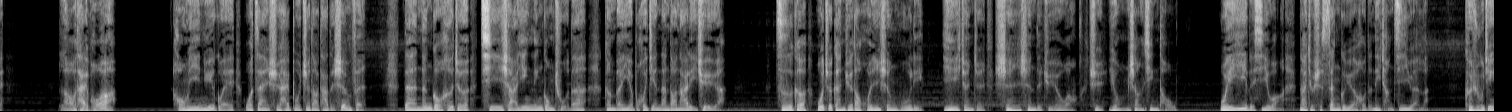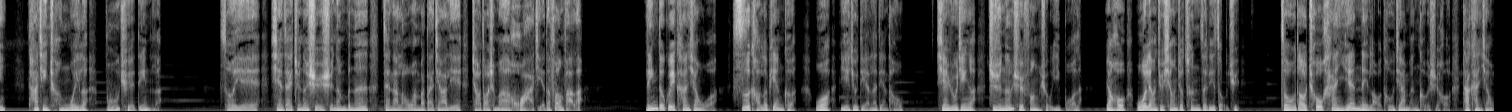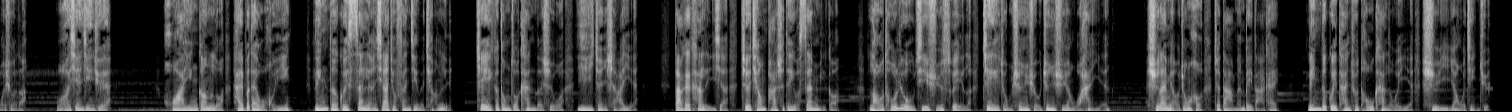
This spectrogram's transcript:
老太婆，红衣女鬼，我暂时还不知道她的身份，但能够和这七煞阴灵共处的，根本也不会简单到哪里去啊！此刻，我只感觉到浑身无力，一阵阵深深的绝望是涌上心头。唯一的希望，那就是三个月后的那场机缘了。可如今，他竟成为了不确定了，所以现在只能试试能不能在那老王八蛋家里找到什么化解的方法了。林德贵看向我，思考了片刻，我也就点了点头。现如今啊，只能是放手一搏了。然后我俩就向着村子里走去。走到抽旱烟那老头家门口时候，他看向我说道。我先进去。话音刚落，还不待我回应，林德贵三两下就翻进了墙里。这个动作看的是我一阵傻眼。大概看了一下，这墙怕是得有三米高。老头六七十岁了，这种身手真是让我汗颜。十来秒钟后，这大门被打开，林德贵探出头看了我一眼，示意让我进去。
